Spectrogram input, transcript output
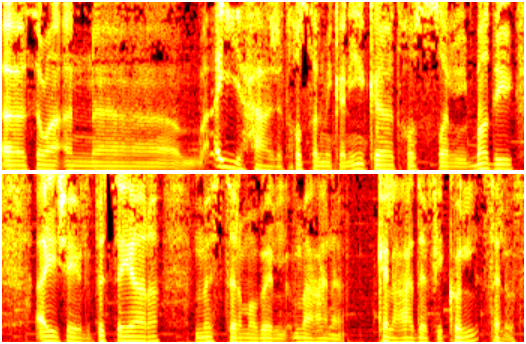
آه سواء آه أي حاجة تخص الميكانيكا تخص البادي أي شيء في السيارة مستر موبيل معنا. كالعادة في كل ثلث.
